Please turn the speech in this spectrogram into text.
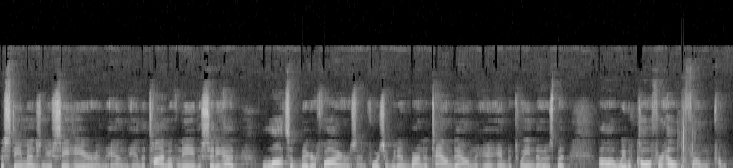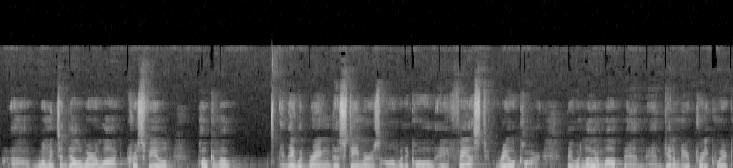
the steam engine you see here. And, and in the time of need, the city had lots of bigger fires. And fortunately, we didn't burn the town down in, in between those. But uh, we would call for help from, from uh, Wilmington, Delaware a lot, Crisfield, Pocomoke, and they would bring the steamers on what they called a fast rail car. They would load them up and, and get them here pretty quick.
